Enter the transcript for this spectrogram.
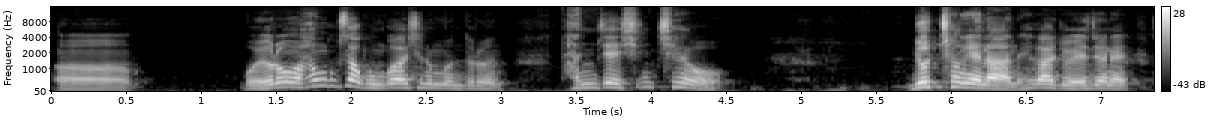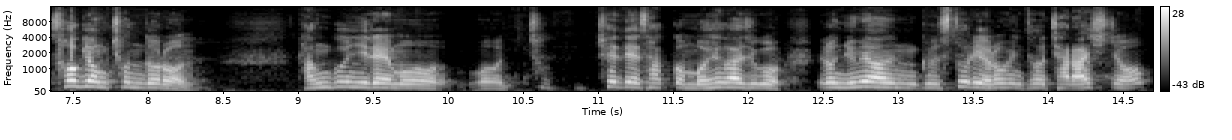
어, 뭐 여러분 한국사 공부하시는 분들은 단재 신채호 묘청의 난 해가지고 예전에 서경 천도론 당군일의 뭐, 뭐 최대 사건 뭐 해가지고 이런 유명한 그 스토리 여러분이 더 잘 아시죠?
